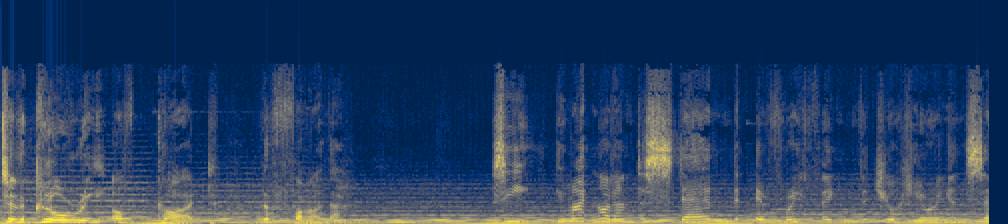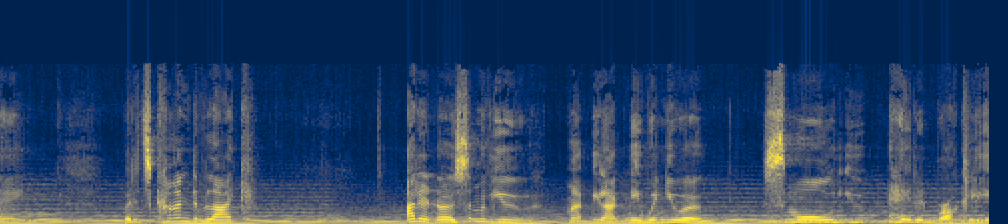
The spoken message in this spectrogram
to the glory of God the Father. See, you might not understand everything that you're hearing and saying, but it's kind of like, I don't know, some of you might be like me when you were small, you hated broccoli,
